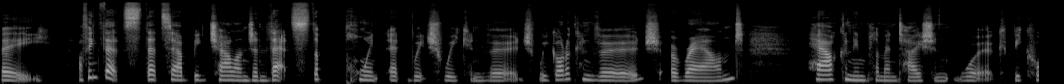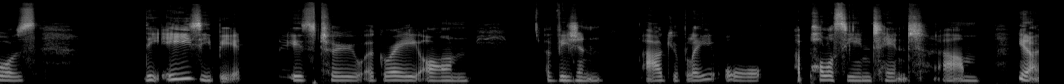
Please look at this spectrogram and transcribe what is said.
be? I think that's that's our big challenge, and that's the point at which we converge. We got to converge around how can implementation work because the easy bit is to agree on a vision, arguably, or a policy intent, um, you know,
